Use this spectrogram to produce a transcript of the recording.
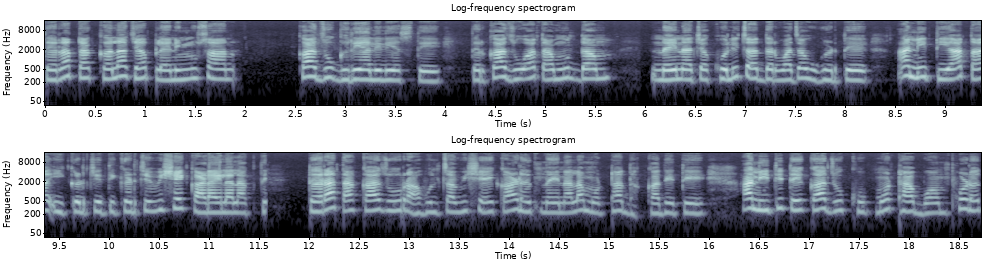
तर आता कलाच्या प्लॅनिंगनुसार काजू घरी आलेली असते. तर काजू आता मुद्दाम नैनाच्या खोलीचा दरवाजा उघडते आणि ती आता इकडचे तिकडचे विषय काढायला लागते. तर आता काजू राहुलचा विषय काढत नैनाला मोठा धक्का देते आणि तिथे काजू खूप मोठा बॉम्ब फोडत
